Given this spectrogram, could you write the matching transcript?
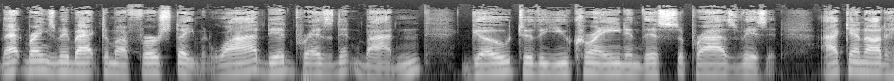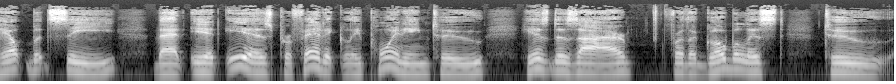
that brings me back to my first statement. Why did President Biden go to the Ukraine in this surprise visit? I cannot help but see that it is prophetically pointing to his desire for the globalist to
